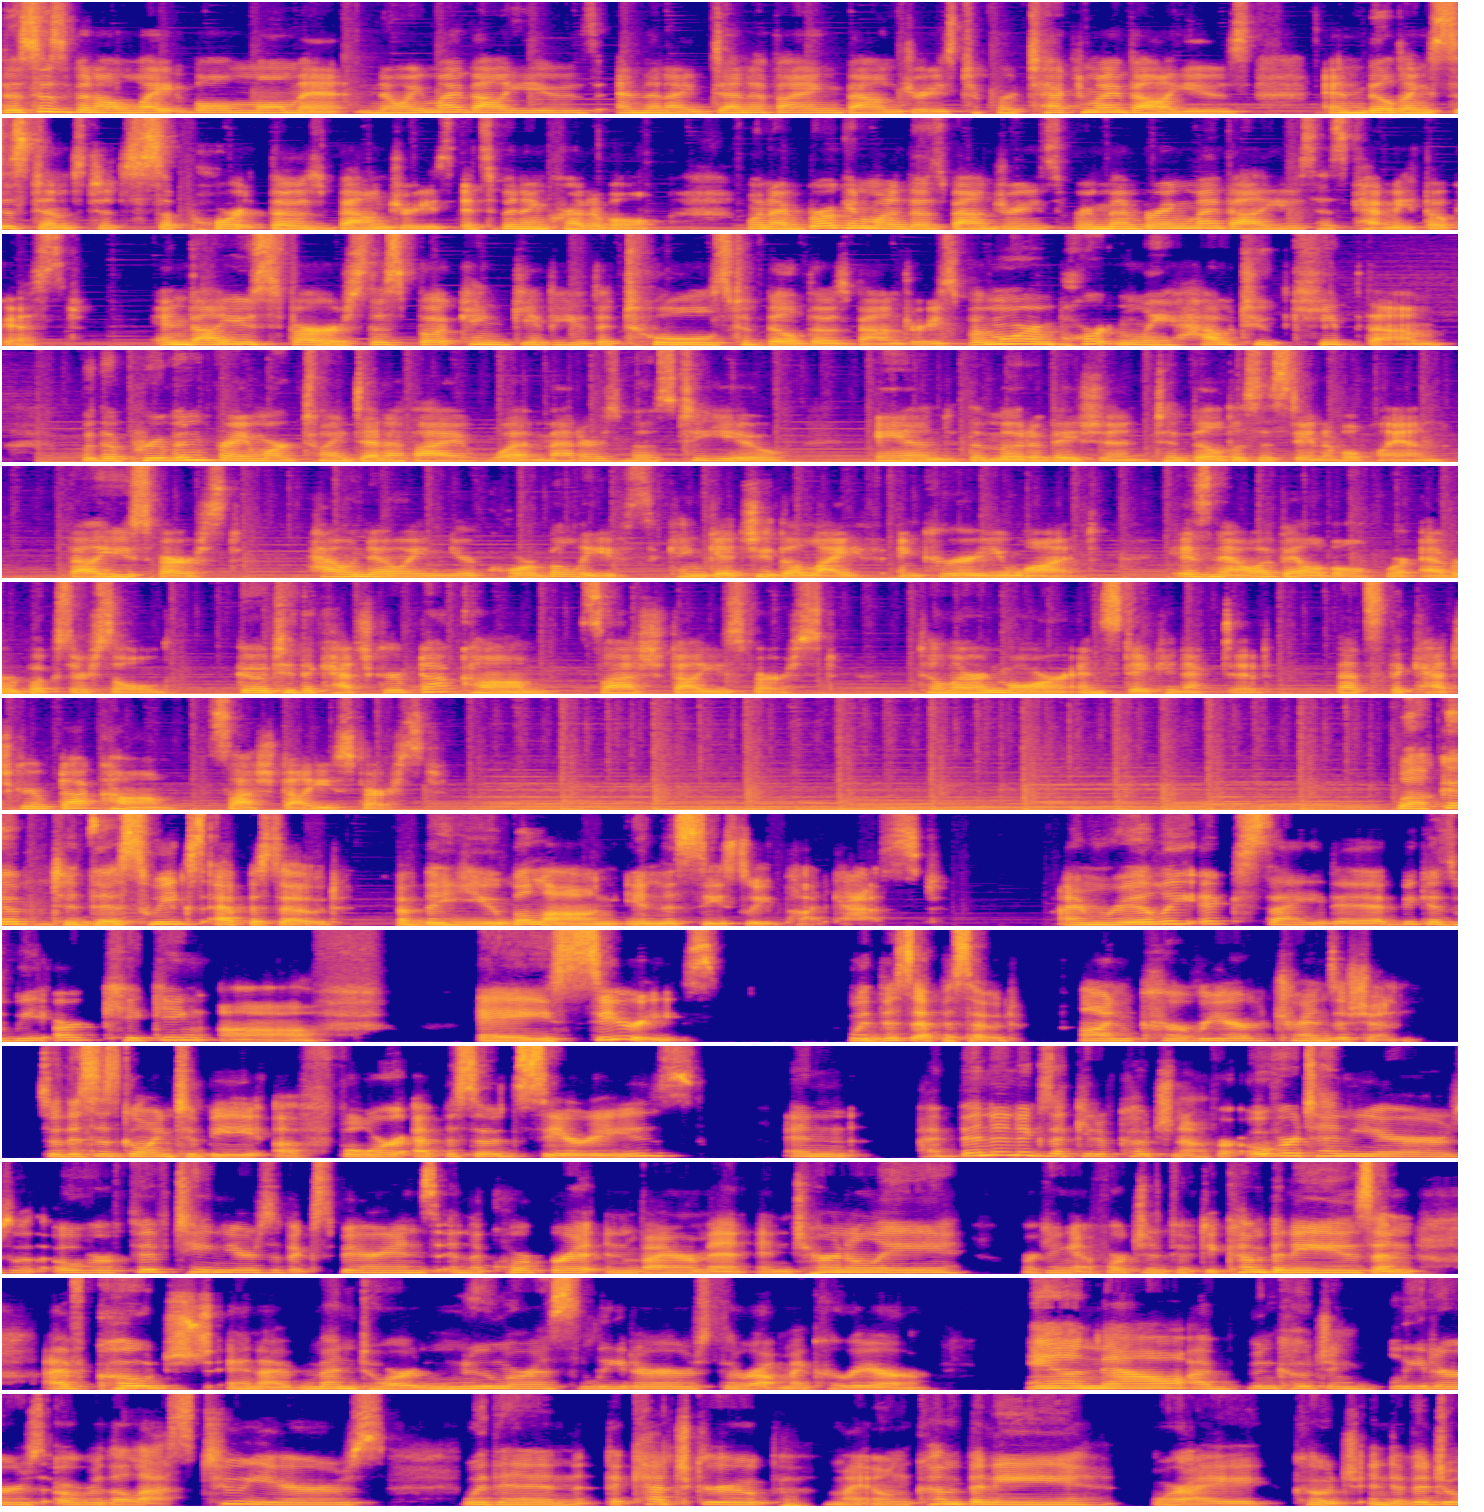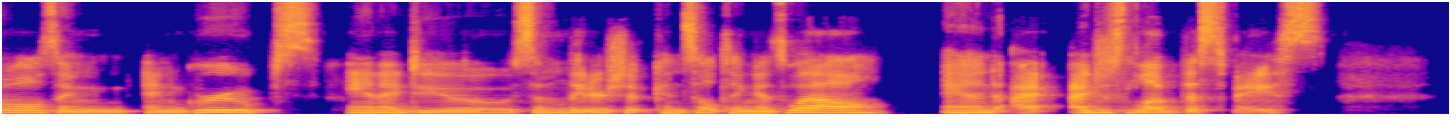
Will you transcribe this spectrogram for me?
This has been a light bulb moment, knowing my values and then identifying boundaries to protect my values and building systems to support those boundaries. It's been incredible. When I've broken one of those boundaries, remembering my values has kept me focused. In Values First, this book can give you the tools to build those boundaries, but more importantly, how to keep them with a proven framework to identify what matters most to you and the motivation to build a sustainable plan. Values First How Knowing Your Core Beliefs Can Get You the Life and Career You Want is now available wherever books are sold. Go to theketchgroup.com slash values first to learn more and stay connected. That's theketchgroup.com slash values first. Welcome to this week's episode of the You Belong in the C Suite podcast. I'm really excited because we are kicking off a series with this episode on career transition. So, this is going to be a four episode series. And I've been an executive coach now for over 10 years with over 15 years of experience in the corporate environment internally, working at Fortune 50 companies. And I've coached and I've mentored numerous leaders throughout my career. And now I've been coaching leaders over the last two years within the Ketch Group, my own company, where I coach individuals and, and groups. And I do some leadership consulting as well and I I just love this space.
